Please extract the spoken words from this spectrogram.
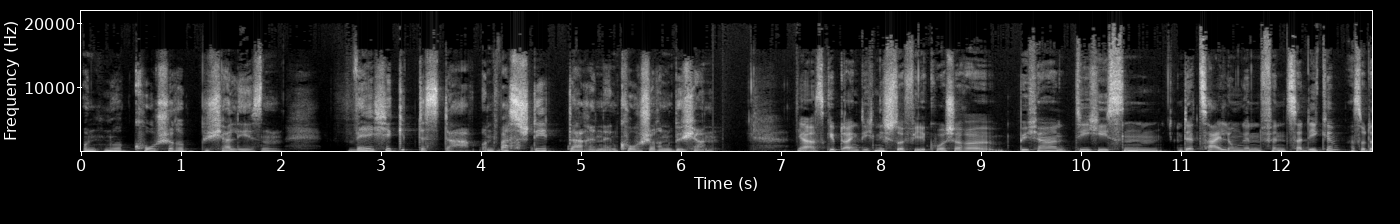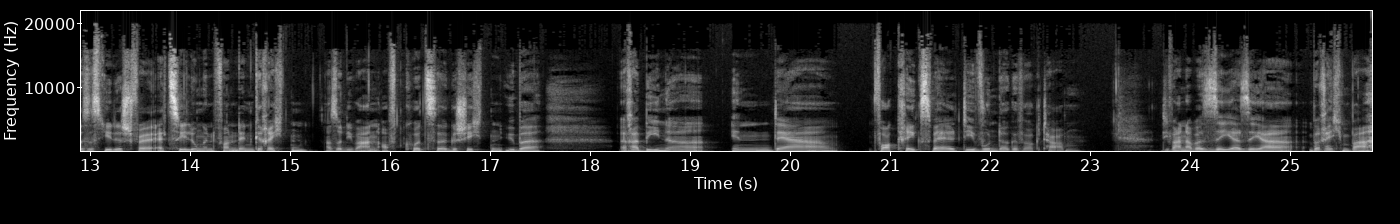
und nur koschere Bücher lesen. Welche gibt es da und was steht darin in koscheren Büchern? Ja, es gibt eigentlich nicht so viele koschere Bücher. Die hießen Der Zeilungen von Zadike, also das ist jiddisch für Erzählungen von den Gerechten. Also die waren oft kurze Geschichten über Rabbiner in der Vorkriegswelt, die Wunder gewirkt haben. Die waren aber sehr, sehr berechenbar,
